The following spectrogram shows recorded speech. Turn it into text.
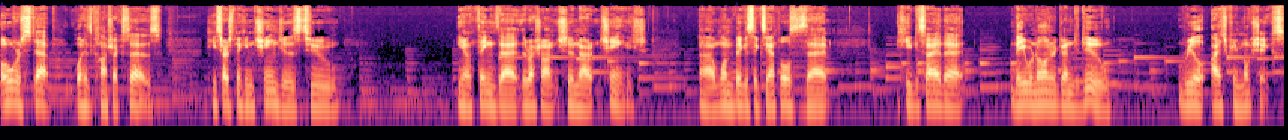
overstep what his contract says. He starts making changes to, you know, things that the restaurant should not changed. Uh, one biggest example is that he decided that they were no longer going to do real ice cream milkshakes.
